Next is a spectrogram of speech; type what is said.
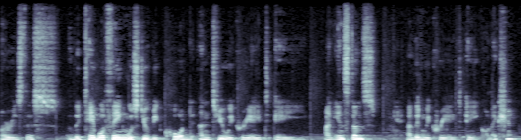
or is this? The table thing will still be code until we create a an instance and then we create a connection.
